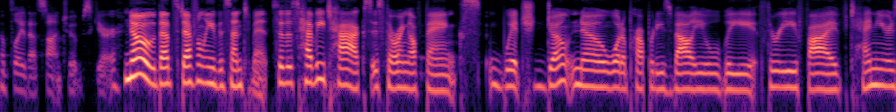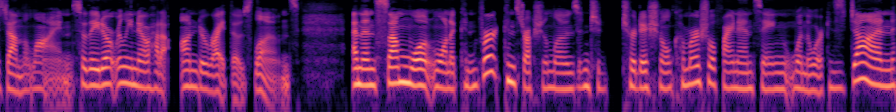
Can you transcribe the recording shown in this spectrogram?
Hopefully, that's not too obscure. No, that's definitely the sentiment. So, this heavy tax is throwing off banks, which don't know what a property's value will be three, five, ten years down the line. So, they don't really know how to underwrite those loans. And then some won't want to convert construction loans into traditional commercial financing when the work is done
